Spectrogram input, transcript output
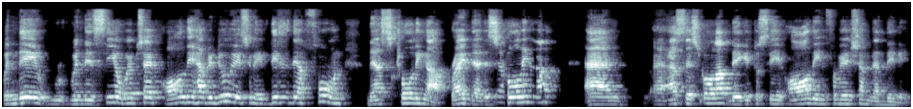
when they when they see your website all they have to do is you know if this is their phone they are scrolling up right? They're just Yep. scrolling up and as they scroll up they get to see all the information that they need.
